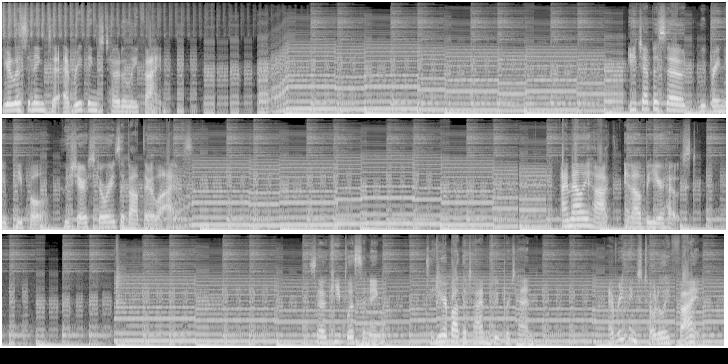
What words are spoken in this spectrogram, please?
You're listening to Everything's Totally Fine. Each episode, we bring you people who share stories about their lives. I'm Allie Hawk, and I'll be your host. So keep listening to hear about the times we pretend everything's totally fine.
